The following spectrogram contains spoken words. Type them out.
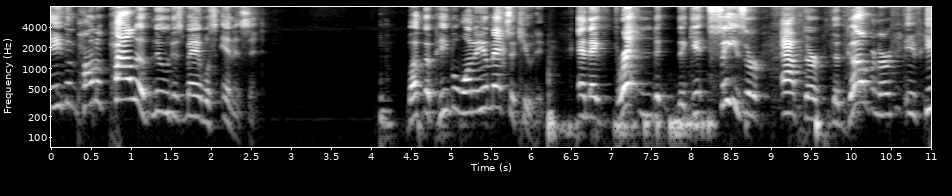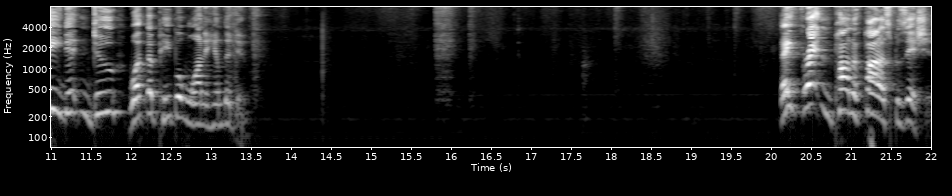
Even Pontius Pilate knew this man was innocent. But the people wanted him executed. And they threatened to, to get Caesar after the governor if he didn't do what the people wanted him to do. They threatened Pontius Pilate's position.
